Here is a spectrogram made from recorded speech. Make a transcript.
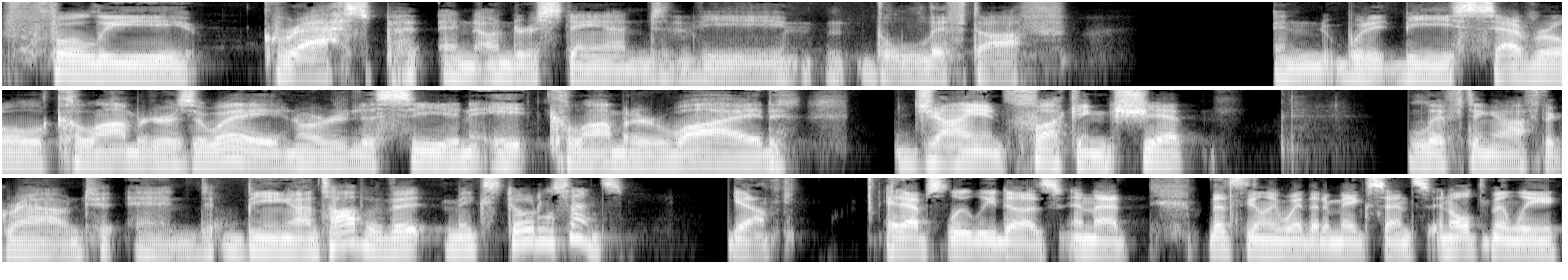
fully grasp and understand the the liftoff? And would it be several kilometers away in order to see an eight kilometer wide giant fucking ship lifting off the ground and being on top of it makes total sense. Yeah. It absolutely does. And that that's the only way that it makes sense. And ultimately,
